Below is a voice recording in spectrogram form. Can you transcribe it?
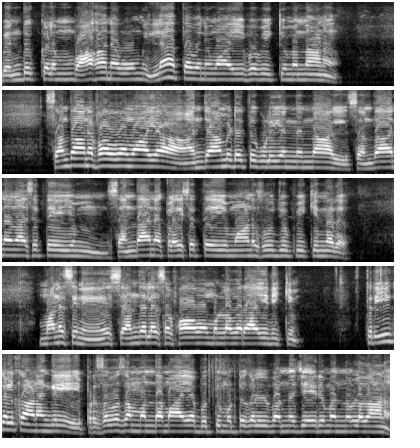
ബന്ധുക്കളും വാഹനവും ഇല്ലാത്തവനുമായി ഭവിക്കുമെന്നാണ്. സന്താനഭാവമായ അഞ്ചാമിടത്ത് കുളിയൻ നിന്നാൽ സന്താനനാശത്തെയും സന്താന ക്ലേശത്തെയുമാണ് സൂചിപ്പിക്കുന്നത്. മനസ്സിന് ചഞ്ചല സ്വഭാവമുള്ളവരായിരിക്കും. സ്ത്രീകൾക്കാണെങ്കിൽ പ്രസവ സംബന്ധമായ ബുദ്ധിമുട്ടുകൾ വന്നു ചേരുമെന്നുള്ളതാണ്.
